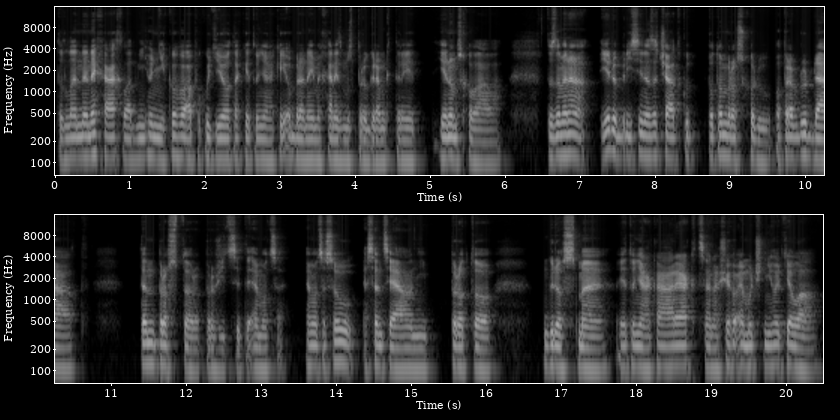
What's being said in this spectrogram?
Tohle nenechá chladného nikoho a pokud jo, tak je to nějaký obraný mechanismus, program, který jenom schovává. To znamená, je dobrý si na začátku po tom rozchodu opravdu dát ten prostor prožít si ty emoce. Emoce jsou esenciální pro to, kdo jsme. Je to nějaká reakce našeho emočního těla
